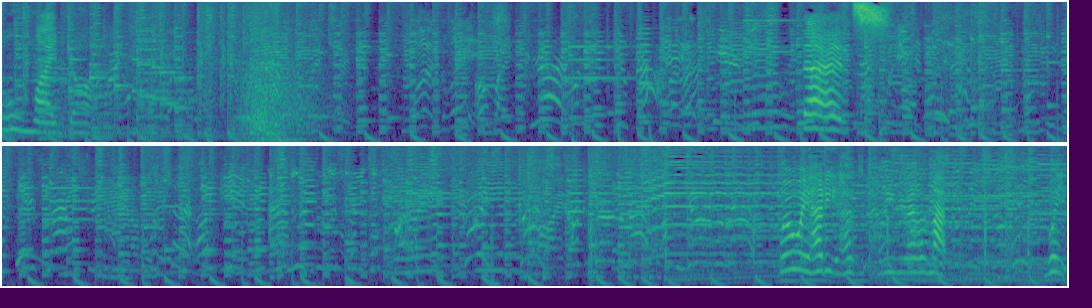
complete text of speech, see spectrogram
Oh my god. That's... Wait, how do you, how, how do you get out of the map? Wait,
